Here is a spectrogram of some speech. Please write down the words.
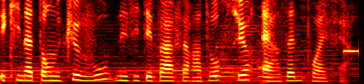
et qui n'attendent que vous, n'hésitez pas à faire un tour sur rzn.fr.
